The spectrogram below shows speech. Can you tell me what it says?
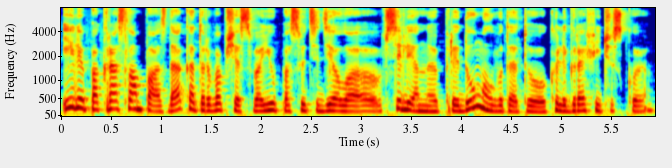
Или Покрас Лампас, да, который вообще свою, по сути дела, вселенную придумал, вот эту каллиграфическую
